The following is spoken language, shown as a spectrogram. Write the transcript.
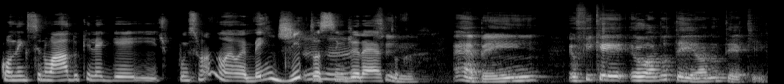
Quando é insinuado que ele é gay, tipo, insinuado não, é bem dito assim, Uhum. direto. Sim. É, bem. Eu fiquei. Eu anotei, eu anotei aqui.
